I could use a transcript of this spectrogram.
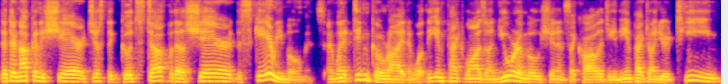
that they're not going to share just the good stuff, but they'll share the scary moments and when it didn't go right and what the impact was on your emotion and psychology and the impact on your team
